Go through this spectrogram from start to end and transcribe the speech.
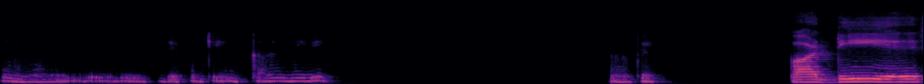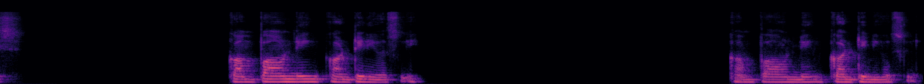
Hmm, different in color maybe. Okay. Part D is compounding continuously. Compounding continuously.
